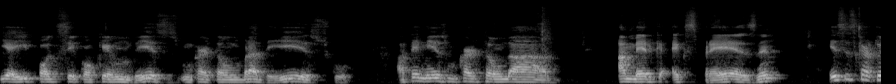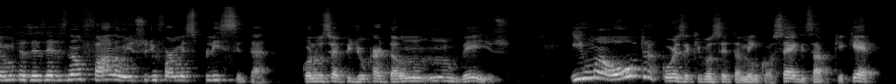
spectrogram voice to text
e aí pode ser qualquer um desses, um cartão do Bradesco, até mesmo um cartão da América Express, né? Esses cartões, muitas vezes, eles não falam isso de forma explícita. Quando você vai pedir o cartão, não, não vê isso. E uma outra coisa que você também consegue, sabe o que, que é?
